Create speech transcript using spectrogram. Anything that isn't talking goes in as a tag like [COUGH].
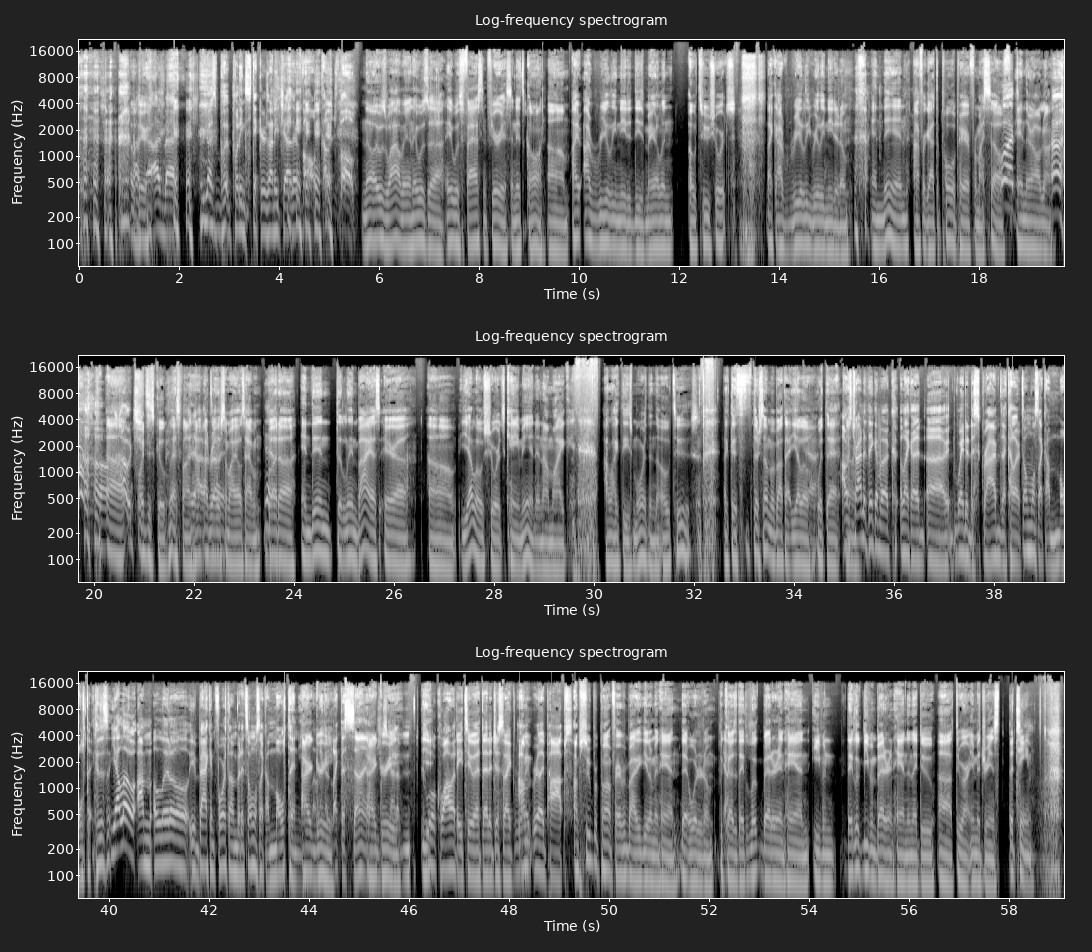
A very- I bet. you guys put, putting stickers on each other. [LAUGHS] Vault, college vault. no, it was wild, man. It was uh, it was fast and furious, and it's gone. Um, I I really needed these Maryland 02 shorts. [LAUGHS] like I really, really needed them, and then I forgot to pull a pair for myself, What? and they're all gone. [LAUGHS] Uh, ouch. Which is cool. That's fine. Yeah, I, I'd rather somebody else have them. But uh, and then the Len Bias era. Uh, yellow shorts came in, and I'm like, I like these more than the O2s. Like this, there's something about that yellow Yeah. with that. I was uh, trying to think of a like a uh, way to describe the color. It's almost like a molten because it's yellow. I'm a little back and forth on, but it's almost like a molten. I agree. like, like the sun. I agree. got a cool Yeah. quality to it that it just like really, really pops. I'm super pumped for everybody to get them in hand that ordered them because they look better in hand. Even they look even better in hand than they do uh, through our imagery. The team.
